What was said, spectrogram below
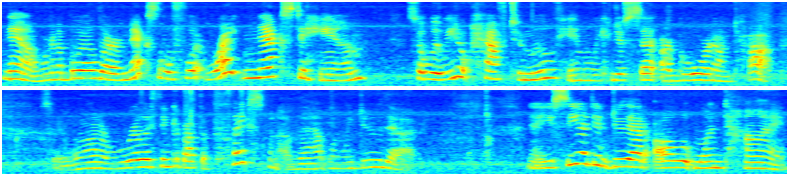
Now, we're going to build our next little foot right next to him so we don't have to move him and we can just set our gourd on top. So we want to really think about the placement of that when we do that. Now you see I didn't do that all at one time.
